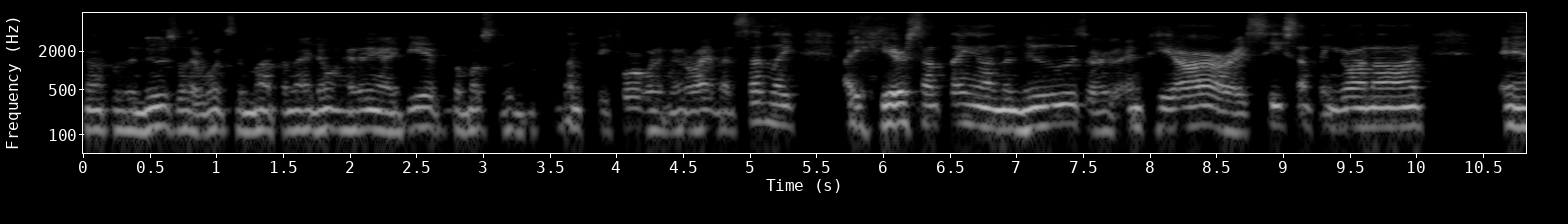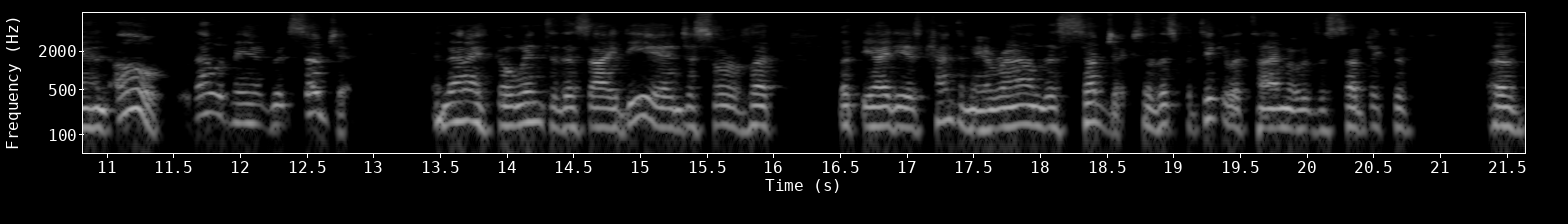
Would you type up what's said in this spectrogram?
come up with a newsletter once a month, and I don't have any idea for most of the month before what I'm going to write. But suddenly, I hear something on the news or NPR, or I see something going on, and oh, that would be a good subject. And then I go into this idea and just sort of let let the ideas come to me around this subject. So this particular time, it was the subject of of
